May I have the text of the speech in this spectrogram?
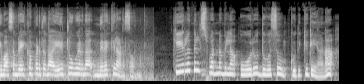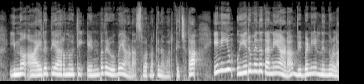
ഈ മാസം രേഖപ്പെടുത്തുന്ന ഏറ്റവും ഉയർന്ന നിരക്കിലാണ് സ്വർണം. കേരളത്തിൽ സ്വർണവില ഓരോ ദിവസവും കുതിക്കുകയാണ്. ഇന്ന് ആയിരത്തി അറുന്നൂറ്റി എൺപത് രൂപയാണ് സ്വർണത്തിന് വർദ്ധിച്ചത്. ഇനിയും ഉയരുമെന്ന് തന്നെയാണ് വിപണിയിൽ നിന്നുള്ള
